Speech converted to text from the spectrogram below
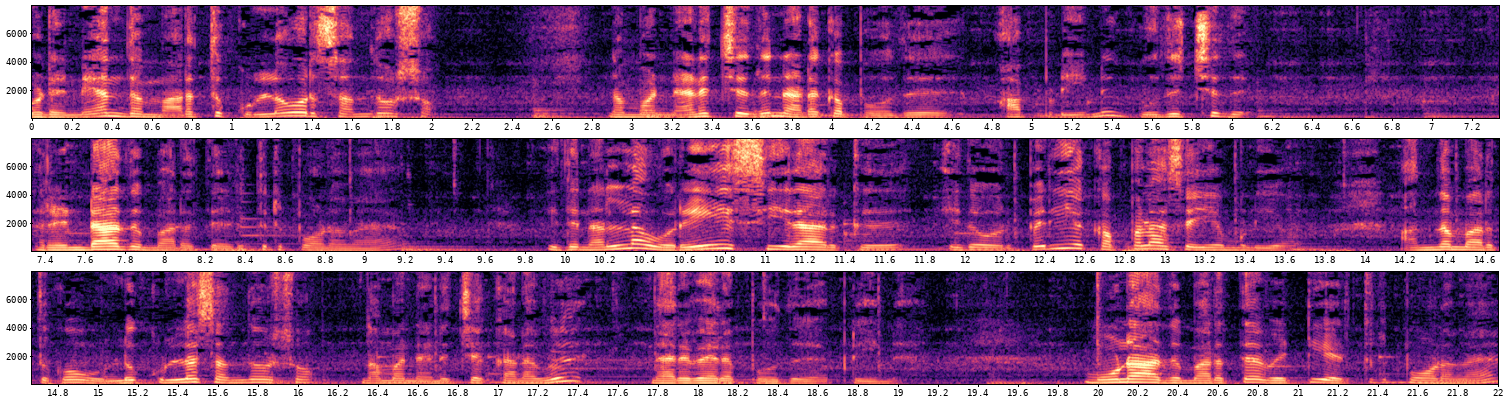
உடனே அந்த மரத்துக்குள்ளே ஒரு சந்தோஷம். நம்ம நினச்சது நடக்க போகுது அப்படின்னு குதிச்சுது. ரெண்டாவது மரத்தை எடுத்துகிட்டு போனவன் இது நல்லா ஒரே சீராக இருக்குது இதை ஒரு பெரிய கப்பலாக செய்ய முடியும். அந்த மரத்துக்கும் உள்ளுக்குள்ளே சந்தோஷம். நம்ம நினச்ச கனவு நிறைவேற போகுது அப்படின்னு. மூணாவது மரத்தை வெட்டி எடுத்துகிட்டு போனவன்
